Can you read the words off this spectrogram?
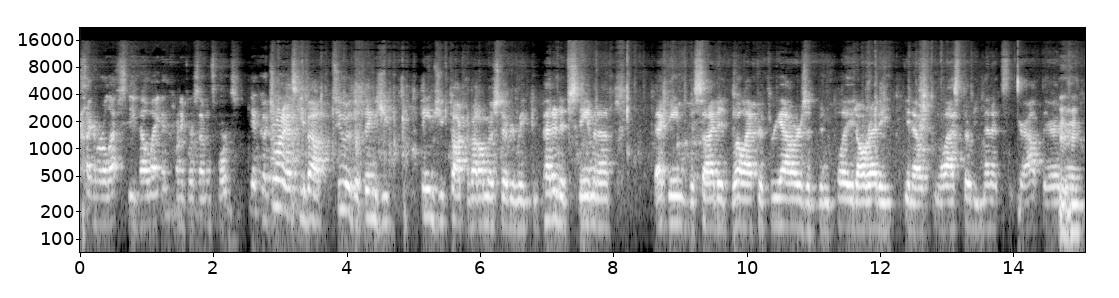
second row left, Steve Helwagen, 24-7 Sports. Yeah, coach, I want to ask you about two of the things you themes you've talked about almost every week: competitive stamina. That game decided well after three hours had been played already. You know, in the last thirty minutes, that you're out there. And then,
